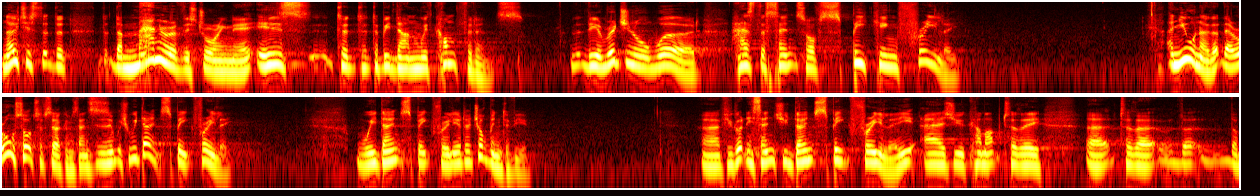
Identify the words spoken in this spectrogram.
Notice that the, the manner of this drawing near is to, to, to be done with confidence. The original word has the sense of speaking freely. And you will know that there are all sorts of circumstances in which we don't speak freely we don't speak freely at a job interview. Uh, if you've got any sense, you don't speak freely as you come up to the, uh, to the, the, the,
